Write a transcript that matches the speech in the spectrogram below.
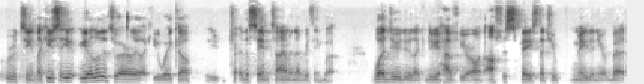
routine? Like you say, you, you alluded to earlier, like you wake up you try at the same time and everything. But what do you do? Like, do you have your own office space that you made in your bed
